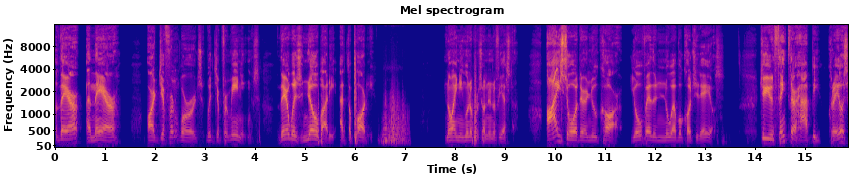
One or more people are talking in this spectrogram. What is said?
there, and there are different words with different meanings. There was nobody at the party. No hay ninguna persona en la fiesta. I saw their new car. Yo ve el nuevo coche de ellos. Do you think they're happy? Creos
